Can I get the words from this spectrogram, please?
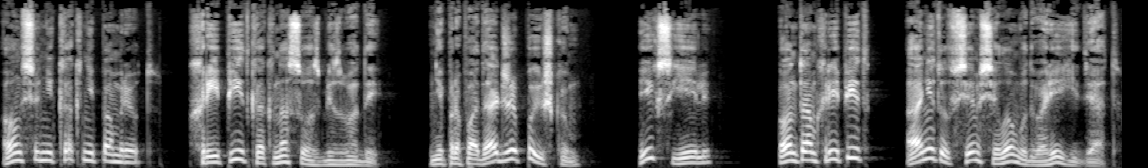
а он все никак не помрет. Хрипит, как насос без воды. Не пропадать же пышкам. Их съели. Он там хрипит, а они тут всем селом во дворе едят.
